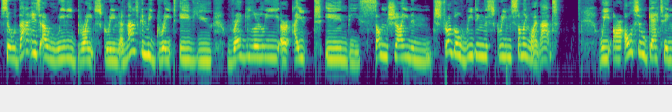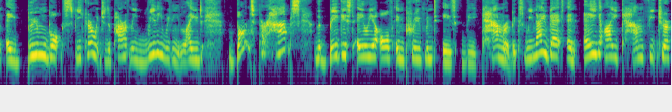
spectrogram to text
so that is a really bright screen, and that's going to be great if you regularly are out in the sunshine and struggle reading the screen, something like that. We are also getting a boombox speaker, which is apparently really, really loud. But perhaps the biggest area of improvement is the camera, because we now get an AI cam feature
